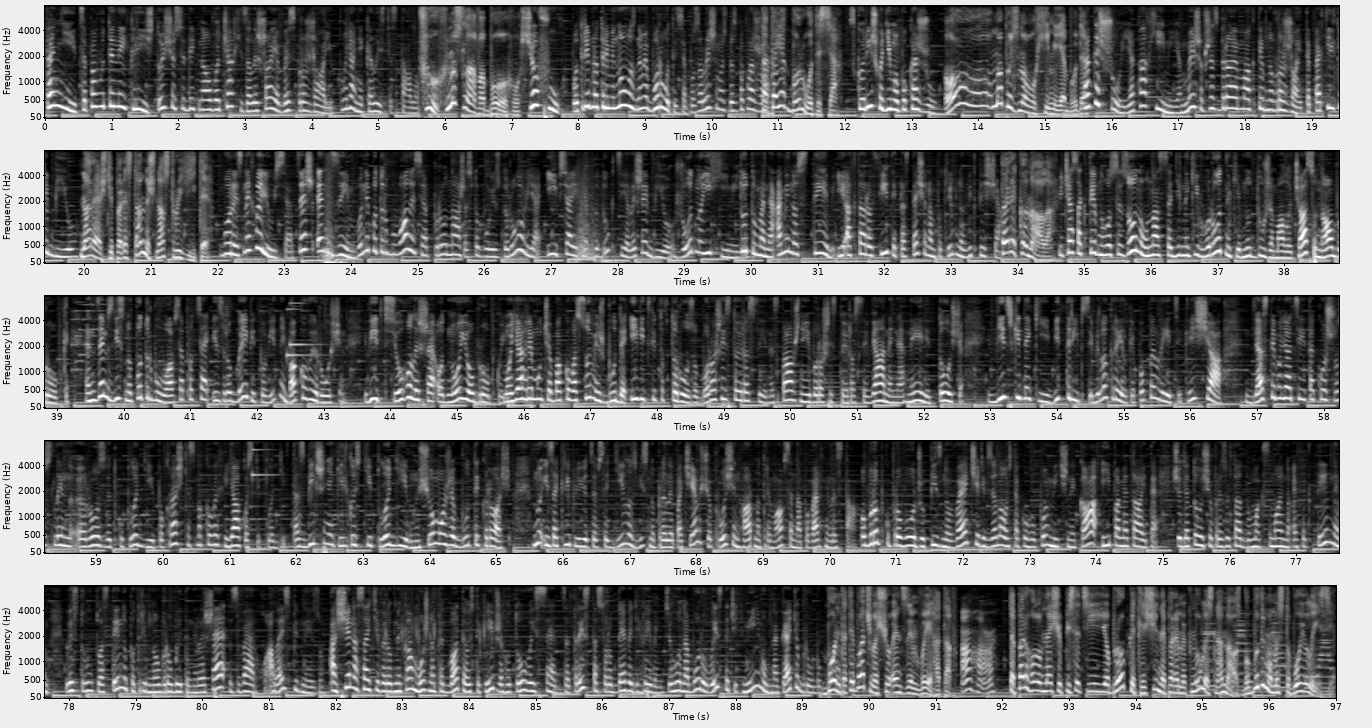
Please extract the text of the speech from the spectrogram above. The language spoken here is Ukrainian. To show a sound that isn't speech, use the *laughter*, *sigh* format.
Та ні, це павутиний кліщ, той, що сидить на овочах і залишає без врожаю. Поглянь, яке листя стало. Фух, ну слава Богу. Що фух, потрібно терміново з ними боротися, бо залишимось без баклажанів. Так а як боротися? Скоріш ходімо, покажу. О, мабуть, знову хімія буде. Та ти що, яка хімія? Ми ж вже збираємо активно врожай, тепер тільки біо. Нарешті перестанеш нас труїти. Борис, не хвилюйся, це ж ензим. Вони потурбувалися про наше з тобою здоров'я, і вся їхня продукція лише біо, жодної хімії. Тут у мене аміностим і актарофіт, якраз те, що нам потрібно від кліща. Переконала. Під час активного сезону у нас садівників-городників ну дуже мало часу на обробки. Ензим, звісно, потурбувався про це і зробив відповідний баковий розчин. Від всього лише одною обробкою. Моя гримуча бакова суміш буде і від фітофторозу, борошистої роси, несправжньої борошистої роси, вянення, гнилі тощо, від шкідників, від тріпси, білокрилки, попелиці, кліща для стимуляції також рослин е, розвитку плодів, покращення смакових якостей плодів та збільшення кількості плодів. Ну що може бути краще? Ну і закріплюю це все діло, звісно, прилипачем, щоб розчин гарно тримався на поверхні листа. Обробку проводжу пізно ввечері, взяла ось такого помічника. І пам'ятайте, що для того, щоб результат був максимально ефективним, листову пластину потрібно обробити не лише зверху, але й з-під низу. А ще на сайті виробника можна придбати ось такий вже готовий сет за 349 гривень. Цього набору вистачить мінімум на 5 обробок. Бонька, ти бачила, що ензим вигадав? Ага. Тепер головне, щоб після цієї обробки кліщі не перемикнулись на нас, бо будемо ми з тобою лисі.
